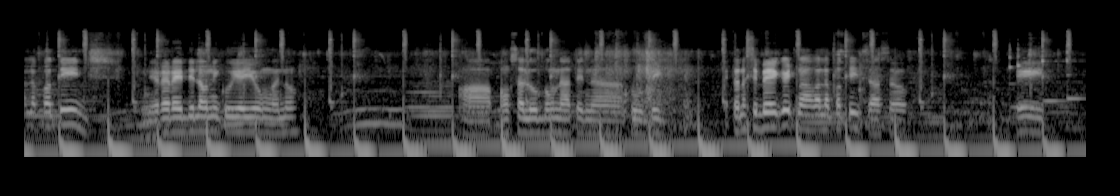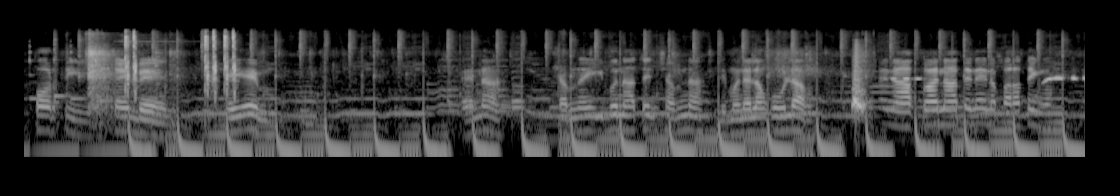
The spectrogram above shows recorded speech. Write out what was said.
Kalapatids, nire-ready lang ni kuya yung ano, ah pangsalubong natin na tubig. Ito na si Beckert mga kalapatids as of 8.47 AM. Ayan na. Siyam na ibon natin, siyam na. Lima na lang kulang. Ay, naaktuhan natin eh, naparating oh.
